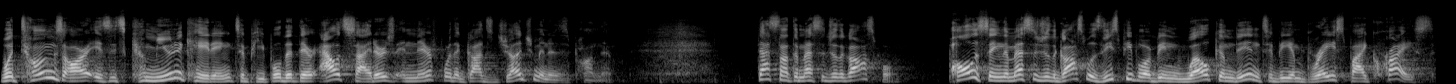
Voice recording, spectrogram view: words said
what tongues are is it's communicating to people that they're outsiders and therefore that God's judgment is upon them. That's not the message of the gospel. Paul is saying the message of the gospel is these people are being welcomed in to be embraced by Christ.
